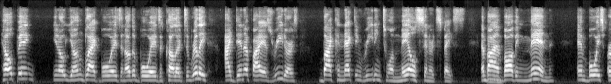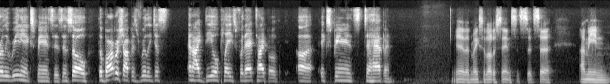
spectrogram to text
helping, you know, young black boys and other boys of color to really identify as readers by connecting reading to a male-centered space and by mm-hmm. involving men and boys' early reading experiences. And so the barbershop is really just an ideal place for that type of uh, experience to happen. Yeah, that makes a lot of sense. It's it's uh, I mean,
